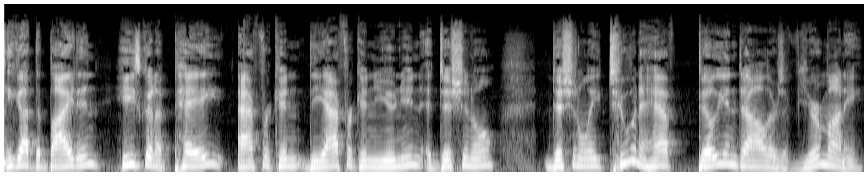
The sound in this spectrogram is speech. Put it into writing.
you got the Biden. He's going to pay African the African Union additional, additionally two and a half billion dollars of your money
